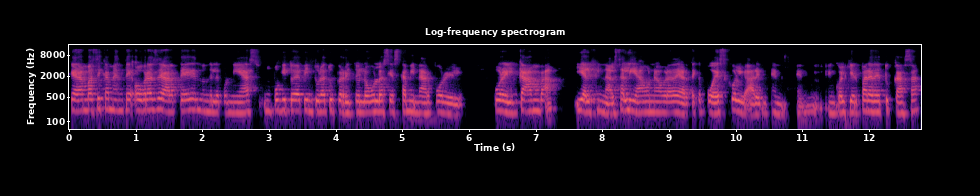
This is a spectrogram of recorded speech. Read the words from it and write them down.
que eran básicamente obras de arte en donde le ponías un poquito de pintura a tu perrito y luego lo hacías caminar por el, por el Canva y al final salía una obra de arte que puedes colgar en, en, en cualquier pared de tu casa.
